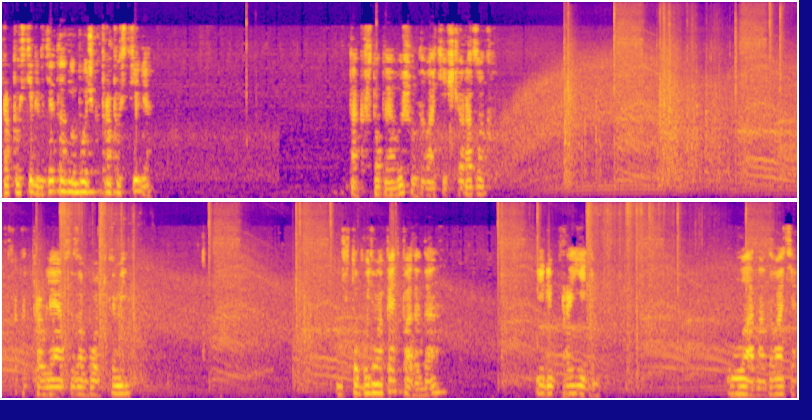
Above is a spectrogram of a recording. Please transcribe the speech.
Пропустили. Где-то одну бочку пропустили. Так, что-то я вышел. Давайте еще разок. Отправляемся за бочками. Ну что, будем опять падать, да? Или проедем? Ладно, давайте.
